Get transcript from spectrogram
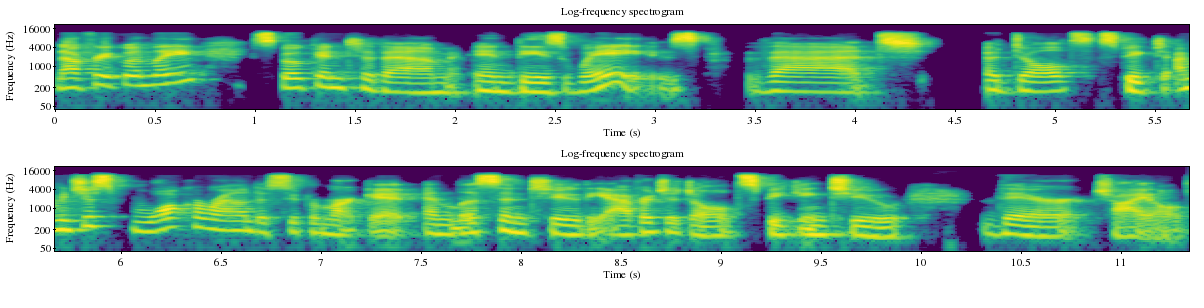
not frequently spoken to them in these ways that adults speak to i mean just walk around a supermarket and listen to the average adult speaking to their child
